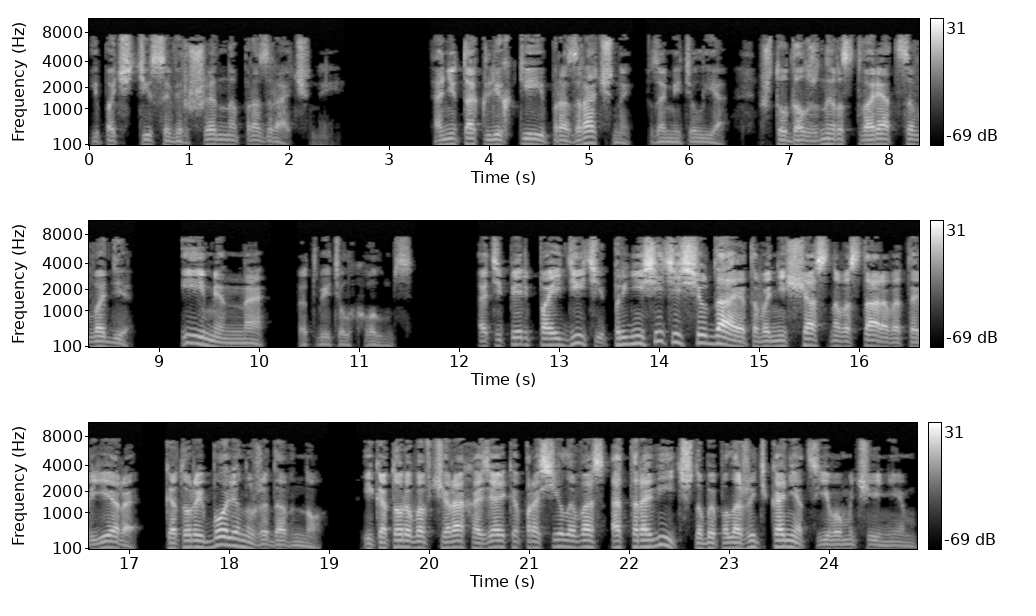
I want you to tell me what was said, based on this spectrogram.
и почти совершенно прозрачные. Они так легкие и прозрачны, — заметил я, — что должны растворяться в воде. — Именно, — ответил Холмс. — А теперь пойдите, принесите сюда этого несчастного старого терьера, который болен уже давно, и которого вчера хозяйка просила вас отравить, чтобы положить конец его мучениям.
